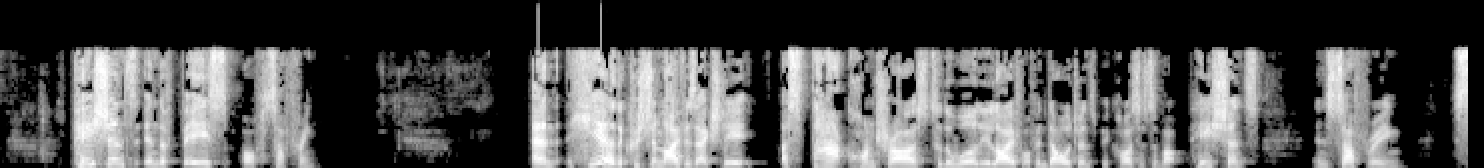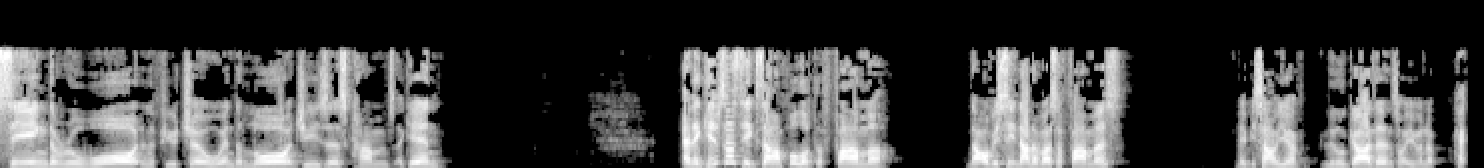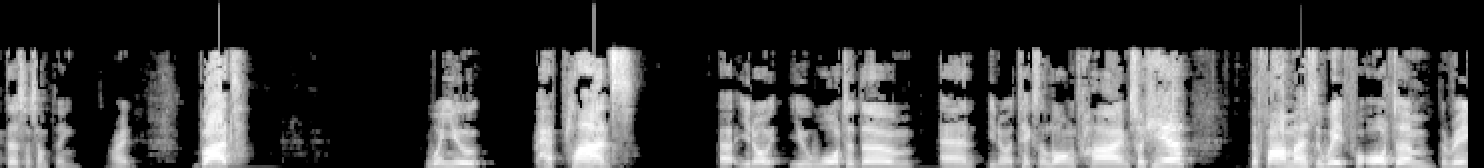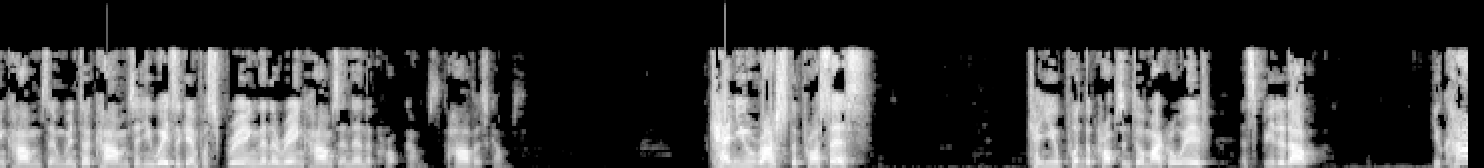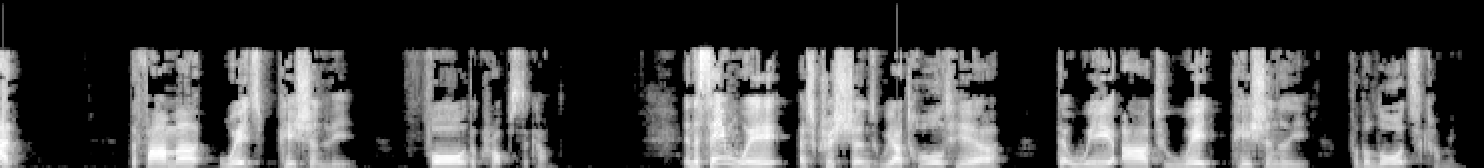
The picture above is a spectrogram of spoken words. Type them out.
Patience in the face of suffering. And here the Christian life is actually a stark contrast to the worldly life of indulgence because it's about patience in suffering seeing the reward in the future when the Lord Jesus comes again. And it gives us the example of the farmer. Now obviously none of us are farmers. Maybe some of you have little gardens or even a cactus or something, right? But when you have plants, uh, you know, you water them and, you know, it takes a long time. So here, the farmer has to wait for autumn, the rain comes, and winter comes, and he waits again for spring, then the rain comes, and then the crop comes, the harvest comes. Can you rush the process? Can you put the crops into a microwave and speed it up? You can't. The farmer waits patiently for the crops to come. In the same way, as Christians, we are told here that we are to wait patiently for the Lord's coming.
